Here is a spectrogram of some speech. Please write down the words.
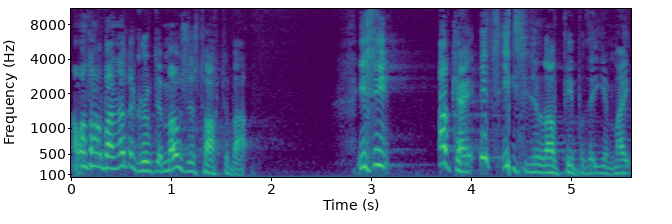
I want to talk about another group that Moses talked about. You see, okay, it's easy to love people that you might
